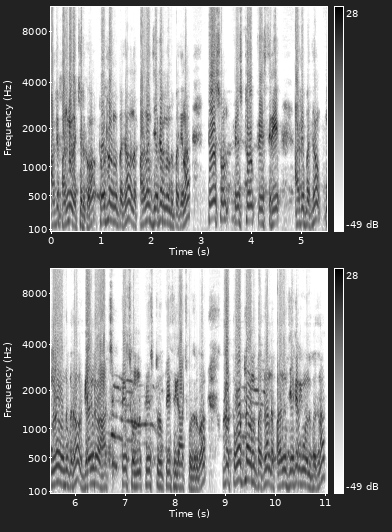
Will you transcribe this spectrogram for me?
அப்படி பண்ணி வச்சிருக்கோம். டோட்டல் வந்து பார்த்தீங்கன்னா அந்த பதினஞ்சு ஏக்கருக்கு வந்து பார்த்தீங்கன்னா phase one phase two phase three அப்படி பார்த்தீங்கன்னா உள்ள வந்து பார்த்தீங்கன்னா ஒரு grand arches phase one phase two phase three arches கொடுத்துருக்கோம். உள்ள டோட்டலாக வந்து பார்த்தீங்கன்னா அந்த பதினஞ்சு ஏக்கருக்கு வந்து பார்த்தீங்கன்னா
